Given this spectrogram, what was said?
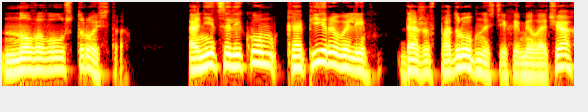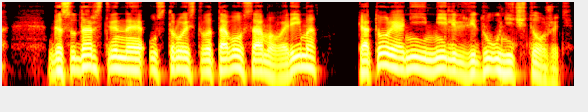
нового устройства. Они целиком копировали, даже в подробностях и мелочах, государственное устройство того самого Рима, который они имели в виду уничтожить,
